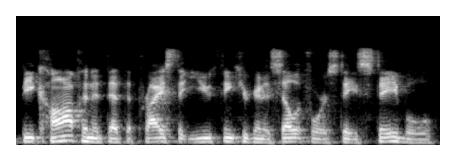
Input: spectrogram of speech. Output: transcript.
be confident that the price that you think you're going to sell it for stays stable.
